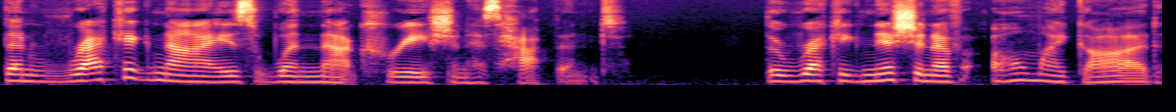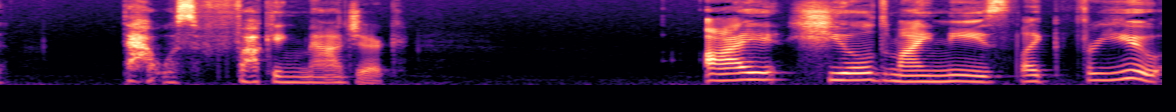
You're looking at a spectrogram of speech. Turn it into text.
then recognize when that creation has happened. The recognition of, oh my God, that was fucking magic. I healed my knees. Like for you,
